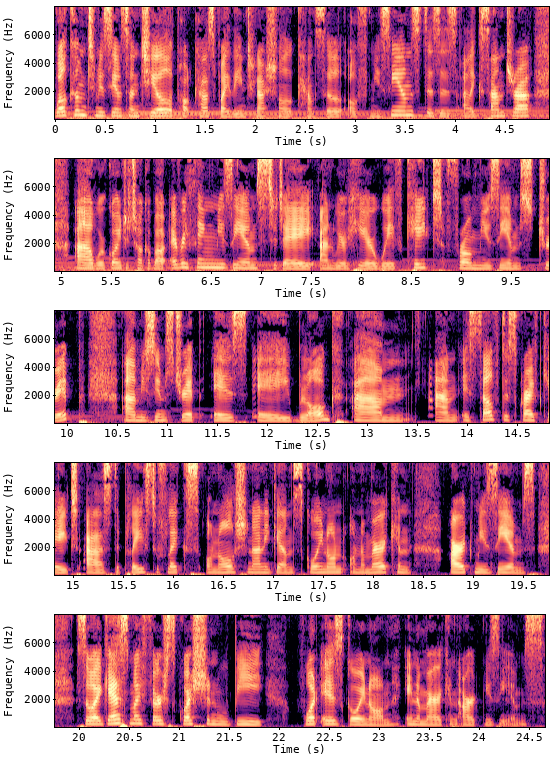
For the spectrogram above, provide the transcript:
Welcome to Museum and a podcast by the International Council of Museums. This is Alexandra. Uh, we're going to talk about everything museums today, and we're here with Kate from Museums Drip. Uh, Museums Drip is a blog um, and is self described, Kate, as the place to flex on all shenanigans going on on American art museums. So I guess my first question would be what is going on in American art museums?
